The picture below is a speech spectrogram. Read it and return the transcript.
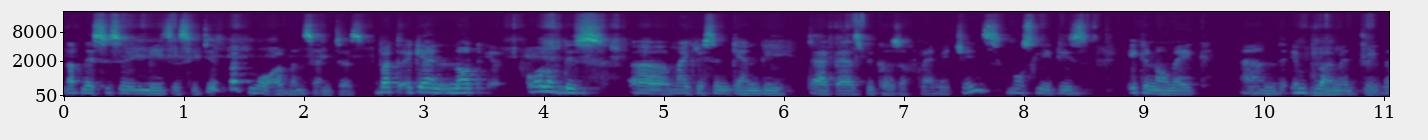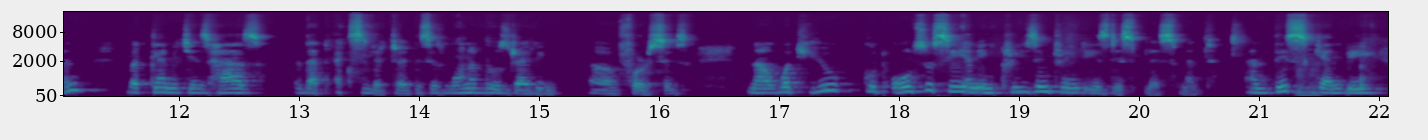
not necessarily major cities, but more urban centers. But again, not all of this uh, migration can be tagged as because of climate change. Mostly it is economic and employment driven, but climate change has that accelerator. This is one of those driving uh, forces. Now, what you could also see an increasing trend is displacement, and this mm-hmm. can be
